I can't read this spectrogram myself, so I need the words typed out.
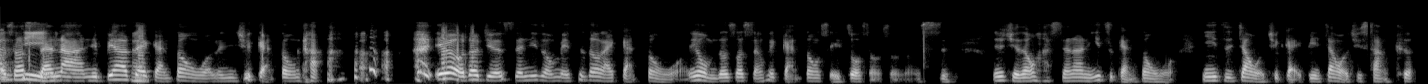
我说神啊，你不要再感动我了，嗯、你去感动他，因为我都觉得神，你怎么每次都来感动我？因为我们都说神会感动谁做什么什么事。你就觉得哇，神啊，你一直感动我，你一直叫我去改变，叫我去上课，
